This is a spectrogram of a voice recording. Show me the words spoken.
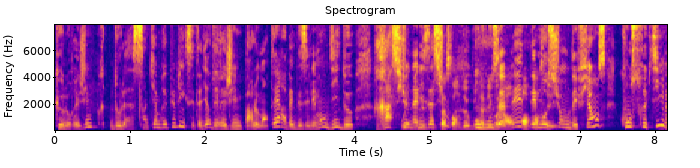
que le régime de la Ve République, c'est-à-dire des régimes parlementaires avec des éléments dits de rationalisation, où vous avez des motions de défiance constructives,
